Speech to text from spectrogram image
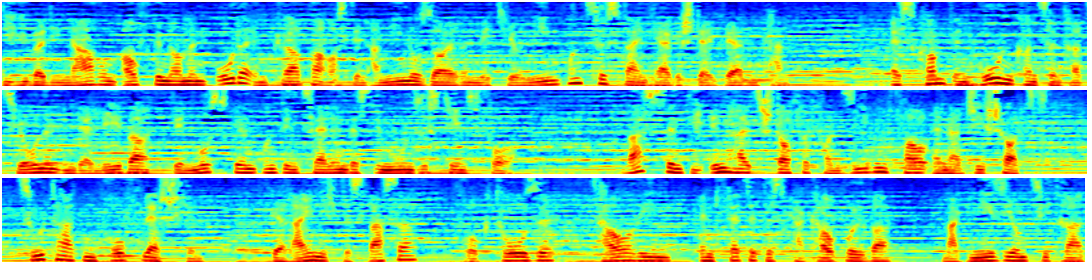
die über die Nahrung aufgenommen oder im Körper aus den Aminosäuren Methionin und Cystein hergestellt werden kann. Es kommt in hohen Konzentrationen in der Leber, den Muskeln und den Zellen des Immunsystems vor. Was sind die Inhaltsstoffe von 7V Energy Shots? Zutaten pro Fläschchen. Gereinigtes Wasser, Fructose, Taurin, entfettetes Kakaopulver, Magnesiumcitrat,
